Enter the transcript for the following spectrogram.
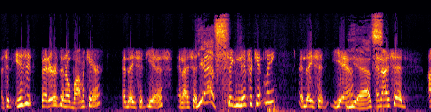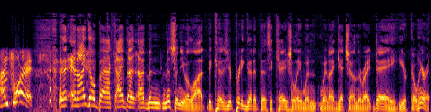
I said, "Is it better than Obamacare?" And they said, "Yes." And I said, "Yes." Significantly? And they said, "Yes." Yes. And I said, I'm for it. and, I go back. I've I've been missing you a lot because you're pretty good at this. Occasionally, when when I get you on the right day, you're coherent,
